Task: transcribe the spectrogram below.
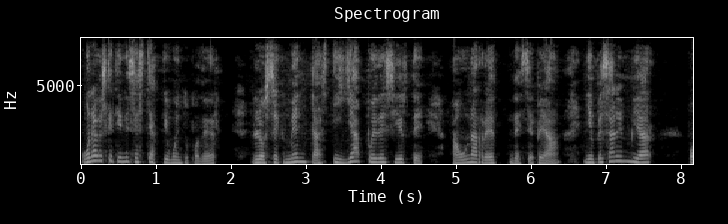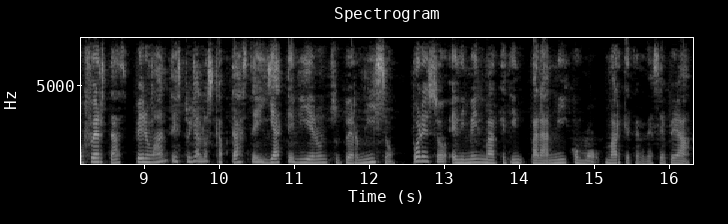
Una vez que tienes este activo en tu poder, lo segmentas y ya puedes irte a una red de CPA y empezar a enviar ofertas, pero antes tú ya los captaste y ya te dieron su permiso. Por eso el email marketing para mí como marketer de CPA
